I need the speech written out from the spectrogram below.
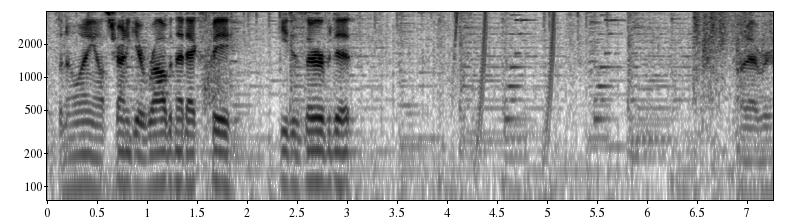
That's annoying. I was trying to get Robin that XP. He deserved it. Whatever.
